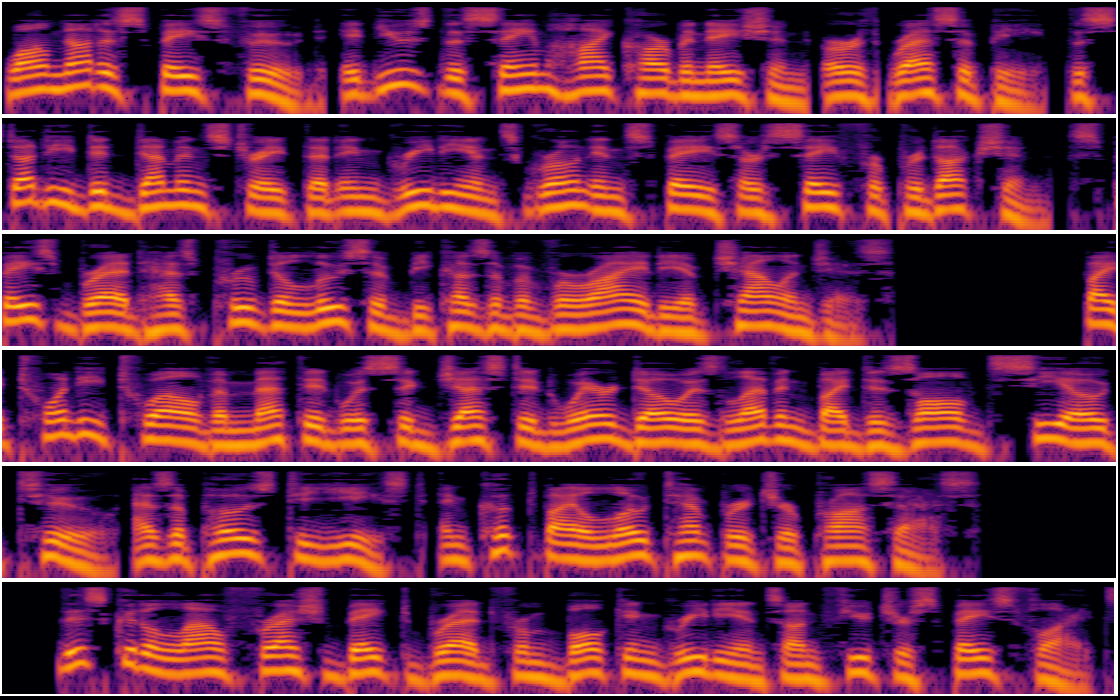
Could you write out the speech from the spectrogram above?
While not a space food it used the same high carbonation Earth recipe, the study did demonstrate that ingredients grown in space are safe for production. Space bread has proved elusive because of a variety of challenges. By 2012 a method was suggested where dough is leavened by dissolved CO2 as opposed to yeast and cooked by a low-temperature process. This could allow fresh baked bread from bulk ingredients on future spaceflights.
